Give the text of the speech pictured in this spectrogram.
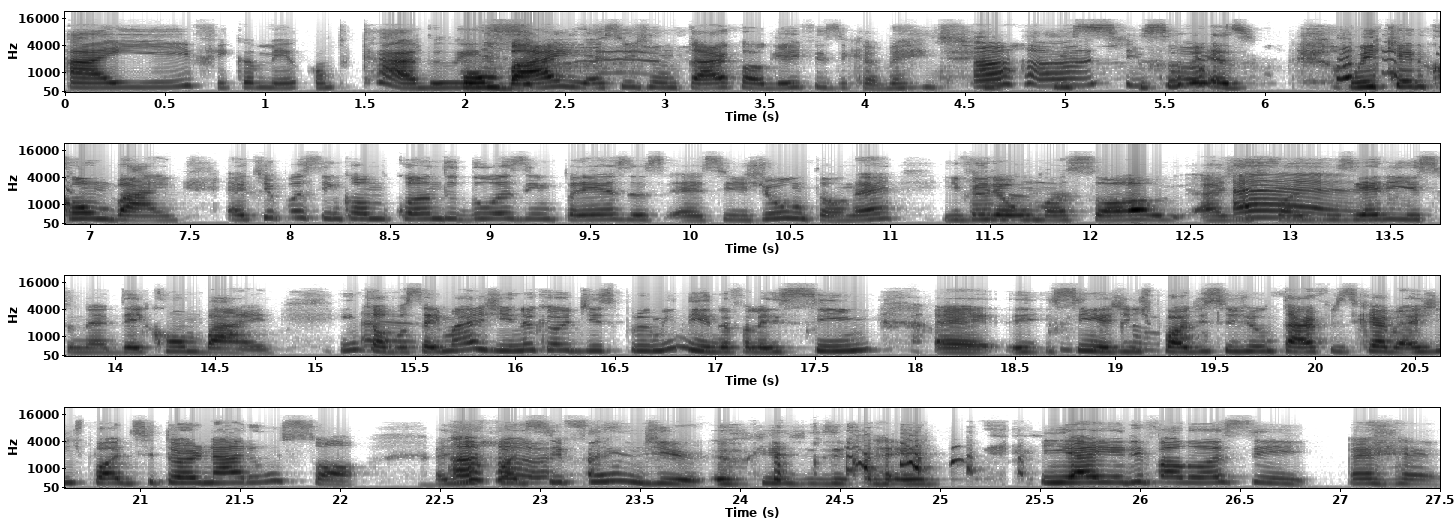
Aí fica meio complicado. Combine é se juntar com alguém fisicamente. Aham, isso, tipo... isso mesmo. We can combine. É tipo assim, como quando duas empresas é, se juntam, né? E viram uhum. uma só, a gente é. pode dizer isso, né? They combine. Então, é. você imagina o que eu disse pro menino. Eu falei, sim, é, sim, a gente pode se juntar fisicamente, a gente pode se tornar um só. A gente uhum. pode se fundir, eu quis dizer pra ele. E aí ele falou assim: é,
